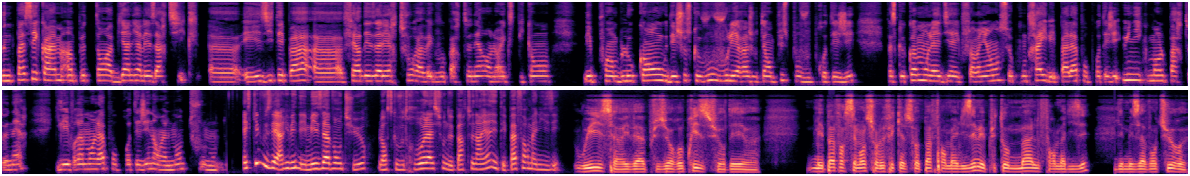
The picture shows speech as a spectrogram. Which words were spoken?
Donc, passez quand même un peu de temps à bien lire les articles euh, et n'hésitez pas à faire des allers-retours avec vos partenaires en leur expliquant les points bloquants ou des choses que vous voulez rajouter en plus pour vous protéger. Parce que comme on l'a dit avec Florian, ce contrat, il n'est pas là pour protéger uniquement le partenaire, il est vraiment là pour protéger normalement tout le monde. Est-ce qu'il vous est arrivé des mésaventures lorsque votre relation de partenariat n'était pas formalisée? Oui, c'est arrivé à plusieurs reprises sur des... Euh, mais pas forcément sur le fait qu'elle soit pas formalisée, mais plutôt mal formalisée. Des mésaventures euh,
